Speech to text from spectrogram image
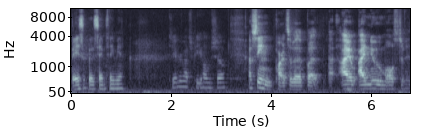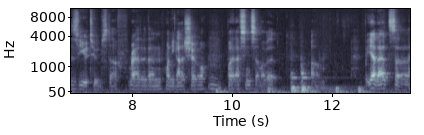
basically the same thing, yeah. Did you ever watch Pete Holmes' show? I've seen parts of it, but I I knew most of his YouTube stuff rather than when he got a show. But I've seen some of it. Um, but yeah, that's uh,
